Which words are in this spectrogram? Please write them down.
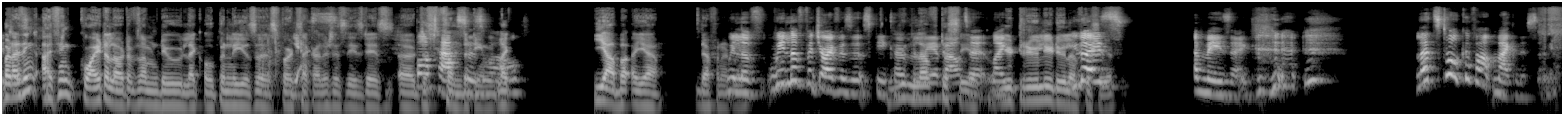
But I think I think quite a lot of them do like openly use a sports Yes. psychologist these days, uh, just from the as team. well. Like yeah, but uh, yeah, definitely. we love we love the drivers that speak openly about it. it. Like you truly do love you to see it. guys, amazing. Let's talk about Magnussen.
